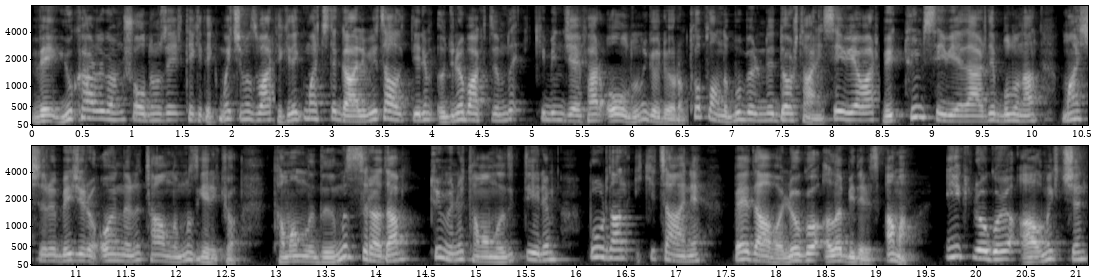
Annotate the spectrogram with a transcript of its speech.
ve yukarıda görmüş olduğunuz yer teki tek maçımız var. Teki tek maçta galibiyet aldık diyelim. Ödüle baktığımda 2000 cevher olduğunu görüyorum. Toplamda bu bölümde 4 tane seviye var ve tüm seviyelerde bulunan maçları, beceri oyunlarını tamamlamamız gerekiyor. Tamamladığımız sırada tümünü tamamladık diyelim. Buradan 2 tane bedava logo alabiliriz ama İlk logoyu almak için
